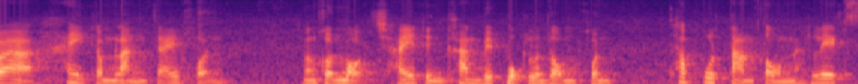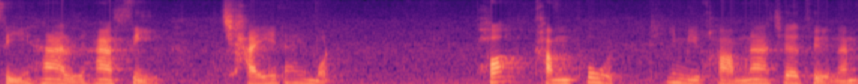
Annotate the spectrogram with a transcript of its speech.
ว่าให้กำลังใจคน บางคนบอกใช้ถึงขั้นไปปลุกระดมคน ถ้าพูดตามตรงนะเลข 4 5 หรือ 5 4 ใช้ได้หมด เพราะคำพูดที่มีความน่าเชื่อถือนั้น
